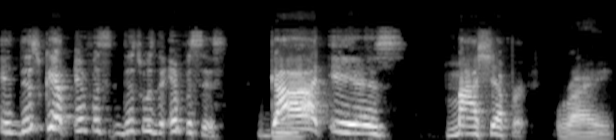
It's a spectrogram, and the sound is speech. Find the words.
it, this kept emphasis, this was the emphasis. God is my shepherd. right,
